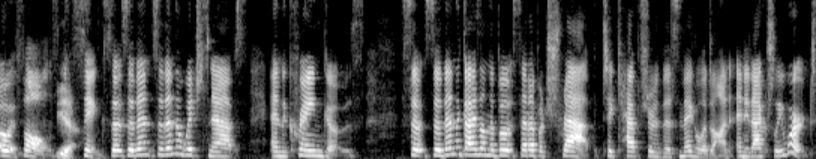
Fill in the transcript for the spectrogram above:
oh it falls Yeah. it sinks so so then so then the witch snaps and the crane goes so so then the guys on the boat set up a trap to capture this megalodon and it actually works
